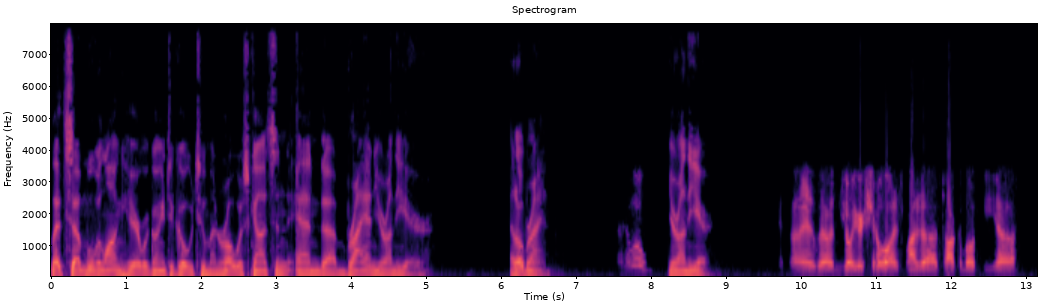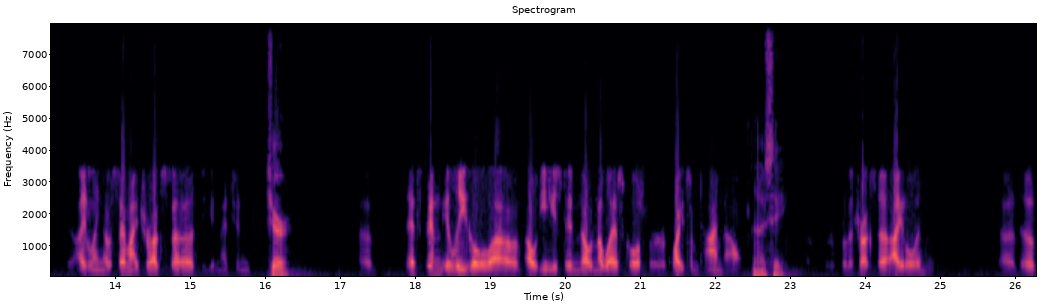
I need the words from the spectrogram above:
Let's uh, move along here. We're going to go to Monroe, Wisconsin, and uh, Brian, you're on the air. Hello, Brian. Hello. You're on the air. I uh, enjoy your show. I just wanted to talk about the, uh, the idling of semi trucks uh, that you mentioned. Sure. Uh, That's been illegal uh, out east and out in the west coast for quite some time now I see. for, for the trucks to idle. And uh, the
